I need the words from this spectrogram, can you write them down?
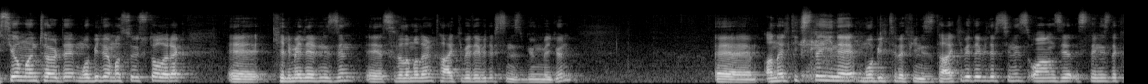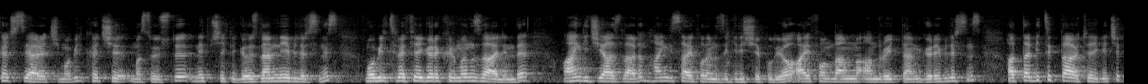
SEO monitörde mobil ve masaüstü olarak e, kelimelerinizin e, sıralamalarını takip edebilirsiniz gün ve gün. Ee, Analytics'te yine mobil trafiğinizi takip edebilirsiniz. O an sitenizde kaç ziyaretçi mobil, kaçı masaüstü net bir şekilde gözlemleyebilirsiniz. Mobil trafiğe göre kırmanız halinde hangi cihazlardan hangi sayfalarınıza giriş yapılıyor, iPhone'dan mı, Android'den mi görebilirsiniz. Hatta bir tık daha öteye geçip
